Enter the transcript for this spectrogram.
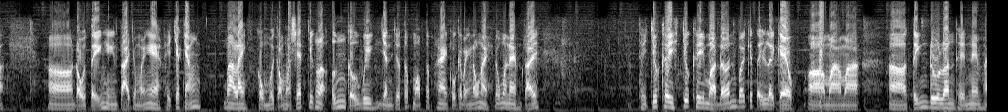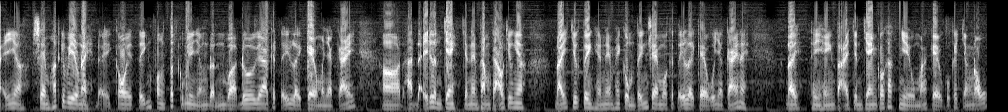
uh, uh, đội tuyển hiện tại trong bảng e thì chắc chắn Ba Lan cùng với Cộng hòa Séc chính là ứng cử viên dành cho top 1 top 2 của các bảng đấu này đúng không anh em? Đấy. Thì trước khi trước khi mà đến với cái tỷ lệ kèo à, mà mà ờ, à, tiến đưa lên thì anh em hãy à, xem hết cái video này để coi tiến phân tích cũng như nhận định và đưa ra cái tỷ lệ kèo mà nhà cái à, đã đẩy lên trang cho anh em tham khảo chứ nha. Đấy trước tiên thì anh em hãy cùng tiến xem qua cái tỷ lệ kèo của nhà cái này đây, thì hiện tại trên trang có rất nhiều mã kèo của các trận đấu.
